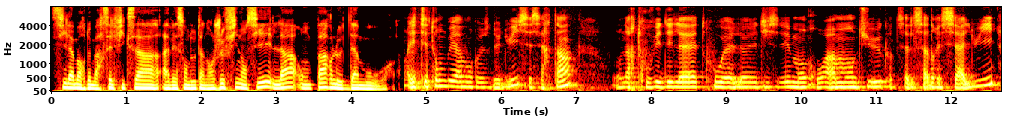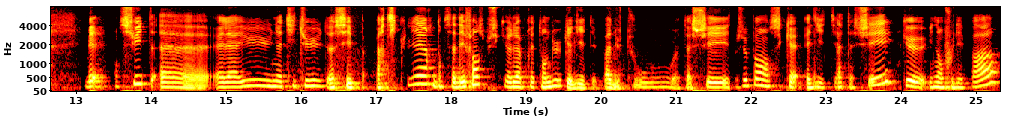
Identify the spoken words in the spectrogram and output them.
Si la mort de Marcel Fixard avait sans doute un enjeu financier, là on parle d'amour. Elle était tombée amoureuse de lui, c'est certain. On a retrouvé des lettres où elle disait mon roi, mon Dieu, quand elle s'adressait à lui. Mais ensuite, euh, elle a eu une attitude assez particulière dans sa défense, puisqu'elle a prétendu qu'elle n'y était pas du tout attachée. Je pense qu'elle y était attachée, qu'il n'en voulait pas,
